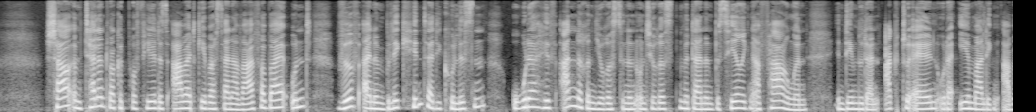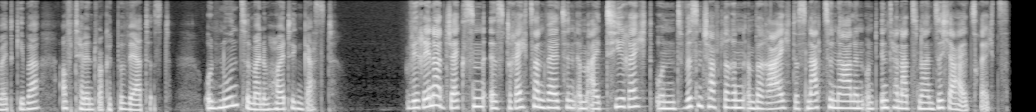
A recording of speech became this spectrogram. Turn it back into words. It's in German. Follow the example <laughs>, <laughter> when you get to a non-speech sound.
Schau im Talent Rocket Profil des Arbeitgebers deiner Wahl vorbei und wirf einen Blick hinter die Kulissen oder hilf anderen Juristinnen und Juristen mit deinen bisherigen Erfahrungen, indem du deinen aktuellen oder ehemaligen Arbeitgeber auf Talent Rocket bewertest. Und nun zu meinem heutigen Gast. Verena Jackson ist Rechtsanwältin im IT-Recht und Wissenschaftlerin im Bereich des nationalen und internationalen Sicherheitsrechts.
